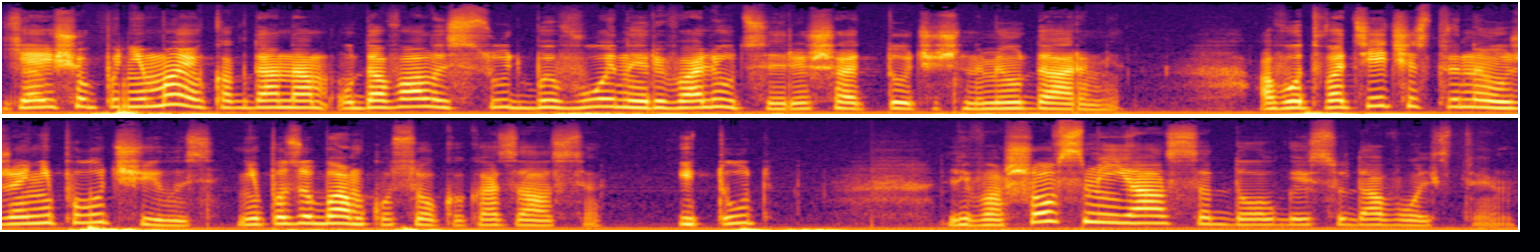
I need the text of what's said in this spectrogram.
Я еще понимаю, когда нам удавалось судьбы войны и революции решать точечными ударами. А вот в Отечественной уже не получилось, не по зубам кусок оказался. И тут Левашов смеялся долго и с удовольствием.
